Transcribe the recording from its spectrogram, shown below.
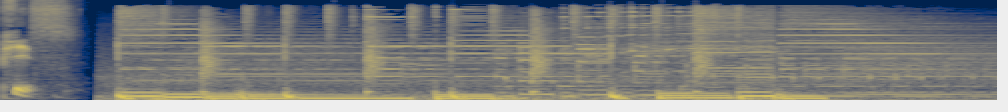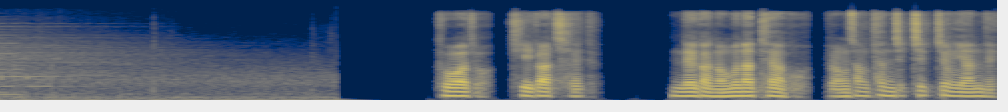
피스. 도와줘, 기가 제드. 내가 너무 나 태하고 영상 편집 집중이 안 돼.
